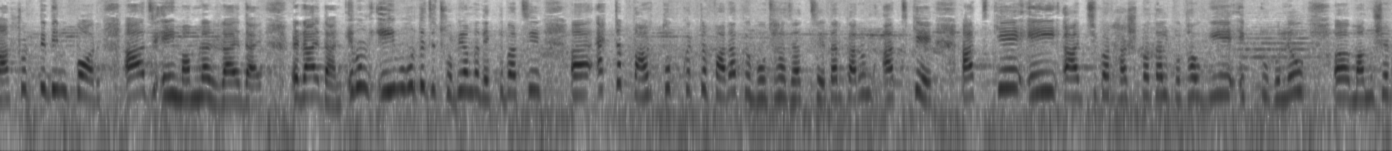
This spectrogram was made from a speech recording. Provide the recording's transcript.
বাষট্টি দিন পর আজ এই মামলার রায় দেয় রায়দান এবং এই মুহূর্তে যে ছবি আমরা দেখতে পাচ্ছি একটা পার্থক্য, একটা ফারাক বোঝা যাচ্ছে। তার কারণ আজকে আজকে এই আর্যিকর হাসপাতাল কোথাও গিয়ে একটু হলেও মানুষের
